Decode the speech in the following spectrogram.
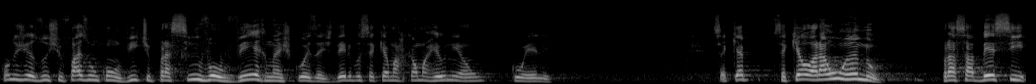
quando Jesus te faz um convite para se envolver nas coisas dele, você quer marcar uma reunião com ele. Você quer, você quer orar um ano para saber se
